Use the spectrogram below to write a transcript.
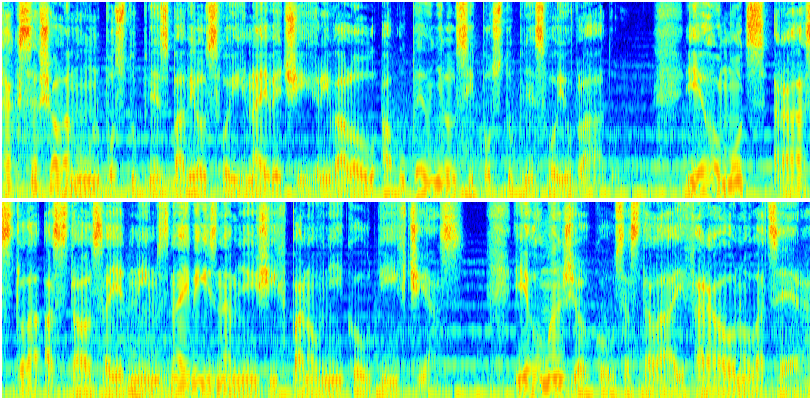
Tak sa Šalamún postupne zbavil svojich najväčších rivalov a upevnil si postupne svoju vládu. Jeho moc rástla a stal sa jedným z najvýznamnejších panovníkov tých čias. Jeho manželkou sa stala aj faraónova dcéra.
